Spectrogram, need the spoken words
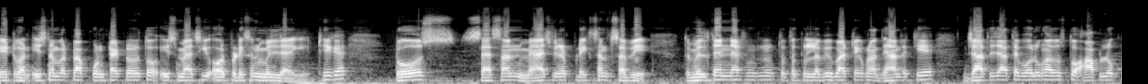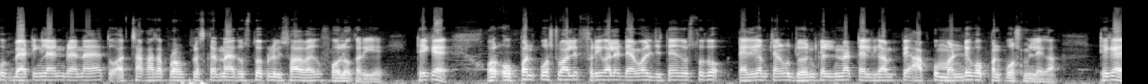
eight one इस नंबर पे आप कॉन्टैक्ट करो तो इस मैच की और प्रोडिक्शन मिल जाएगी, ठीक है? Toss session match winner prediction सभी। तो मिलते हैं नेक्स्ट तो तब तक लव यू अपना ध्यान रखिए। जाते जाते बोलूँगा दोस्तों, आप लोग को बैटिंग लाइन में रहना है तो अच्छा खासा प्रॉफिट प्लस करना है। दोस्तों, अपने विश्वास भाई को फॉलो करिए, ठीक है? और ओपन पोस्ट वाले फ्री वाले डेमोल जितने दोस्तों तो टेलीग्राम चैनल को ज्वाइन कर लेना। टेलीग्राम पर आपको मंडे को ओपन पोस्ट मिलेगा। ठीक है?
